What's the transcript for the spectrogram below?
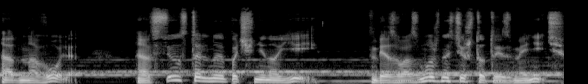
одна воля, а все остальное подчинено ей, без возможности что-то изменить.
